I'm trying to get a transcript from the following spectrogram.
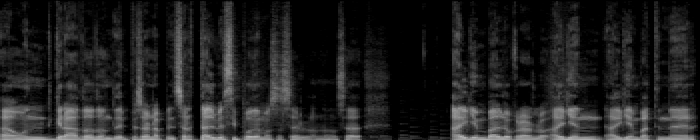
a un grado donde empezaron a pensar, tal vez sí podemos hacerlo, ¿no? O sea, alguien va a lograrlo, alguien, alguien va a tener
